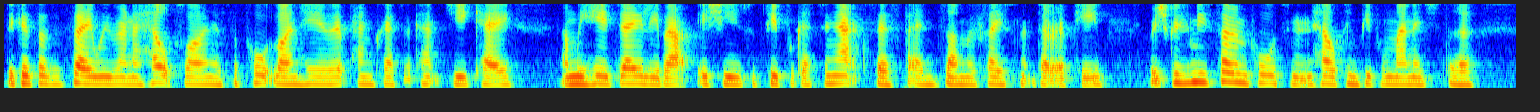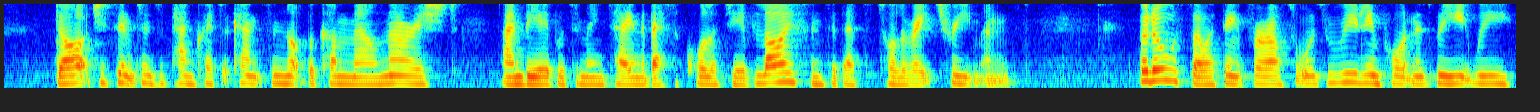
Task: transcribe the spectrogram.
Because as I say, we run a helpline, a support line here at Pancreatic Cancer UK, and we hear daily about issues with people getting access to enzyme replacement therapy, which can be so important in helping people manage the dietary symptoms of pancreatic cancer, and not become malnourished, and be able to maintain a better quality of life and to better tolerate treatment. But also, I think for us, what was really important is we, we,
